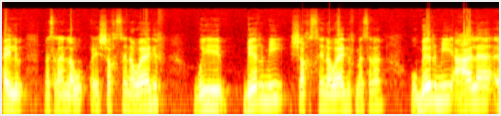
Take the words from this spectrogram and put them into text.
هي مثلا لو الشخص هنا واقف وبيرمي شخص هنا واقف مثلا وبيرمي على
